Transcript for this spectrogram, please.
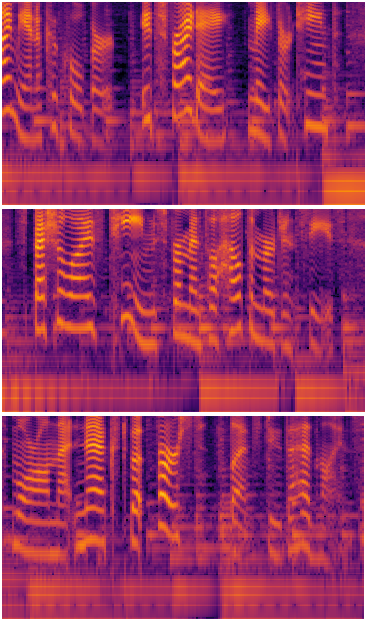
I'm Anica Colbert. It's Friday, May 13th. Specialized teams for mental health emergencies. More on that next, but first, let's do the headlines.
